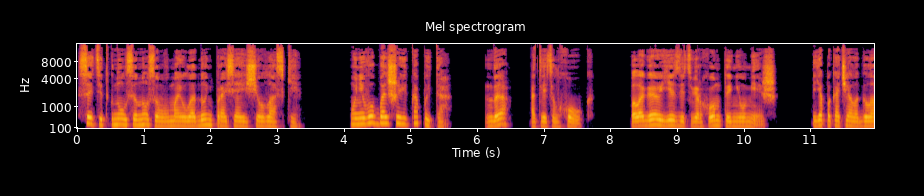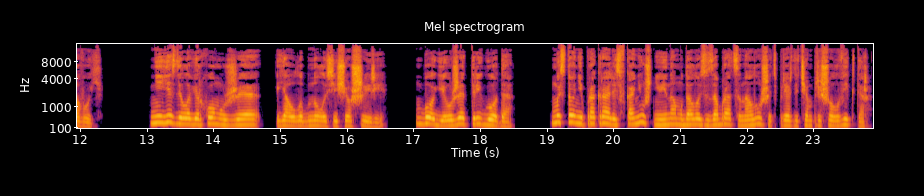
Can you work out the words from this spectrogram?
Сетти ткнулся носом в мою ладонь, прося еще ласки. У него большие копыта. Да, ответил Хоук. Полагаю, ездить верхом ты не умеешь. Я покачала головой. Не ездила верхом уже, я улыбнулась еще шире. Боги, уже три года. Мы с Тони прокрались в конюшню, и нам удалось забраться на лошадь, прежде чем пришел Виктор.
